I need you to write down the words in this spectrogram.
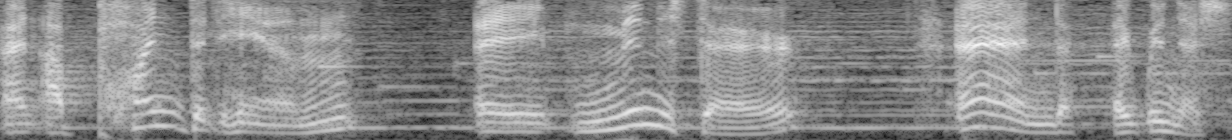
and appointed him a minister and a witness.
